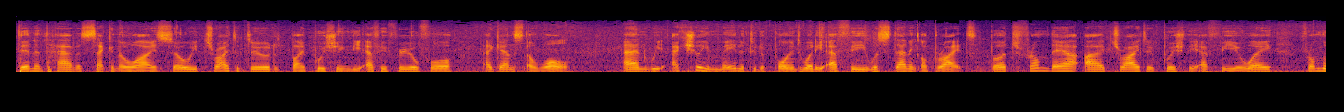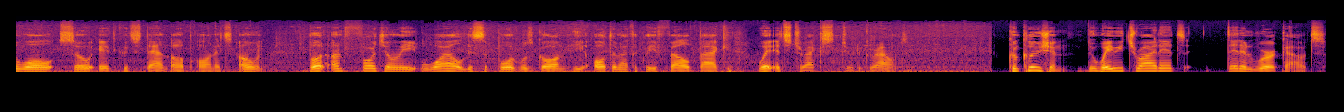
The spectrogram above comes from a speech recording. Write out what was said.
didn't have a second OI so we tried to do it by pushing the FV304 against a wall. And we actually made it to the point where the FV was standing upright, but from there I tried to push the FV away from the wall so it could stand up on its own. But unfortunately, while the support was gone, he automatically fell back with its tracks to the ground. Conclusion, the way we tried it didn't work out,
